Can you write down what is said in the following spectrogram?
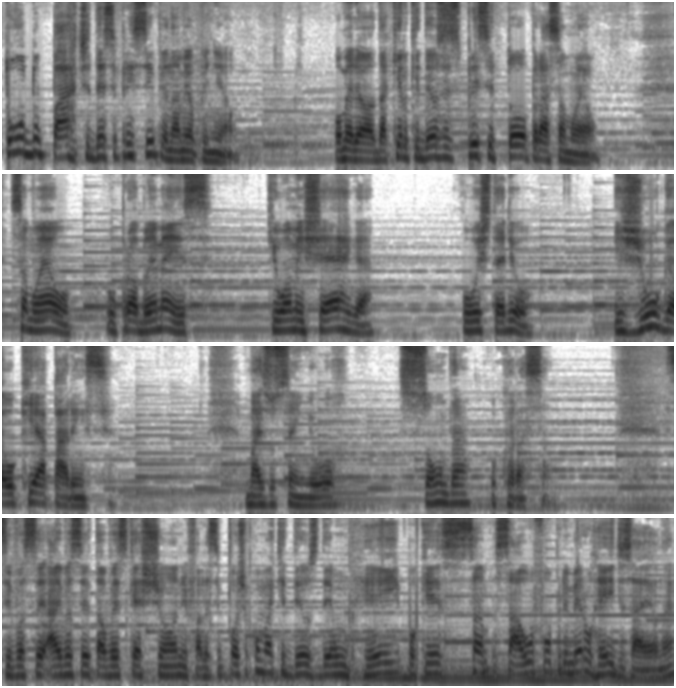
Tudo parte desse princípio, na minha opinião. Ou melhor, daquilo que Deus explicitou para Samuel. Samuel o problema é esse, que o homem enxerga o exterior e julga o que é aparência. Mas o Senhor sonda o coração. Se você, aí você talvez questione e fale assim: "Poxa, como é que Deus deu um rei? Porque Saul foi o primeiro rei de Israel, né?"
